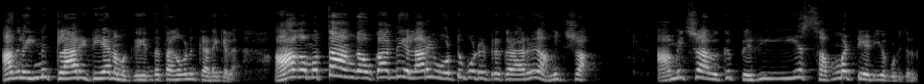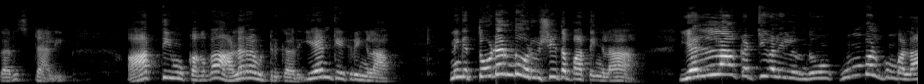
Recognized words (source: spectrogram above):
அதுல இன்னும் கிளாரிட்டியா நமக்கு எந்த தகவலும் கிடைக்கல. ஆக மொத்தம் அங்க உட்காந்து எல்லாரையும் ஒட்டு போட்டுட்டு இருக்கிறாரு அமித்ஷா. அமித்ஷாவுக்கு பெரிய சம்மட்டி அடியை கொடுத்திருக்காரு ஸ்டாலின். அதிமுகவை அலற விட்டுருக்காரு. ஏன்னு கேக்குறீங்களா? நீங்க தொடர்ந்து ஒரு விஷயத்த பாத்தீங்களா? எல்லா கட்சிகளிலிருந்தும் கும்பல் கும்பலா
